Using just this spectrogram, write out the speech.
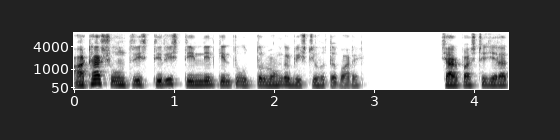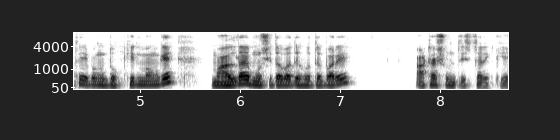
আঠাশ, উনত্রিশ, তিরিশ তিন দিন কিন্তু উত্তরবঙ্গে বৃষ্টি হতে পারে। চার পাঁচটি জেলাতে এবং দক্ষিণবঙ্গে মালদা মুর্শিদাবাদে হতে পারে আঠাশ, উনত্রিশ তারিখে।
